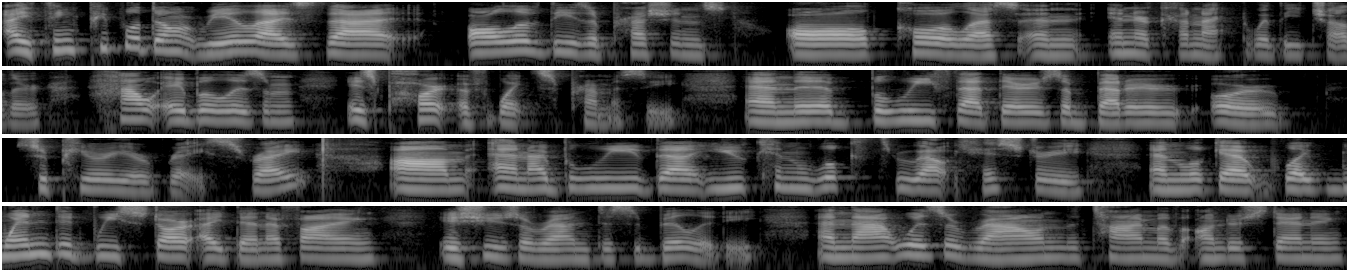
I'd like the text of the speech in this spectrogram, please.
I think people don't realize that all of these oppressions all coalesce and interconnect with each other. How ableism is part of white supremacy and the belief that there's a better or superior race, right? Um, and I believe that you can look throughout history and look at like when did we start identifying issues around disability? And that was around the time of understanding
